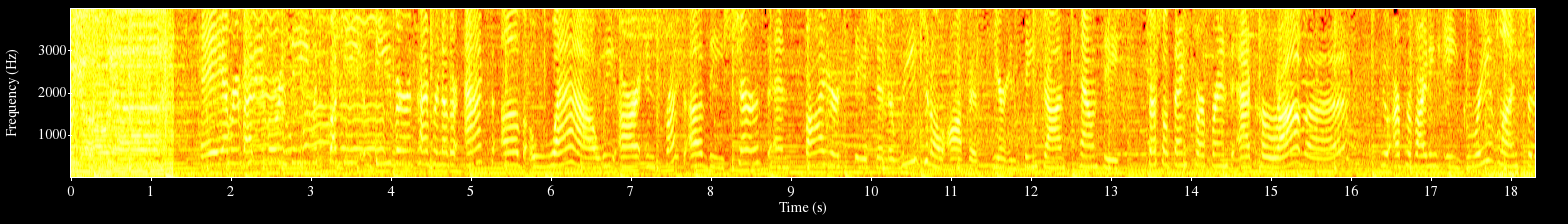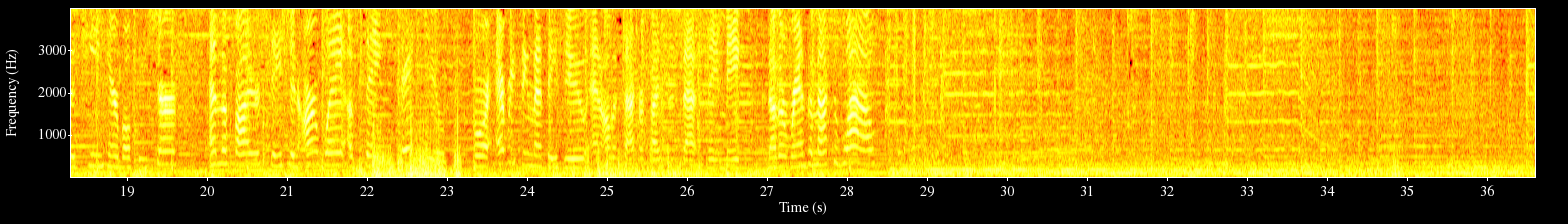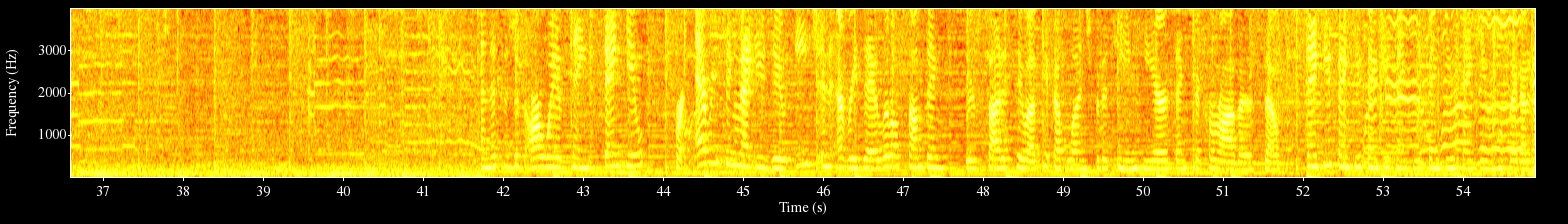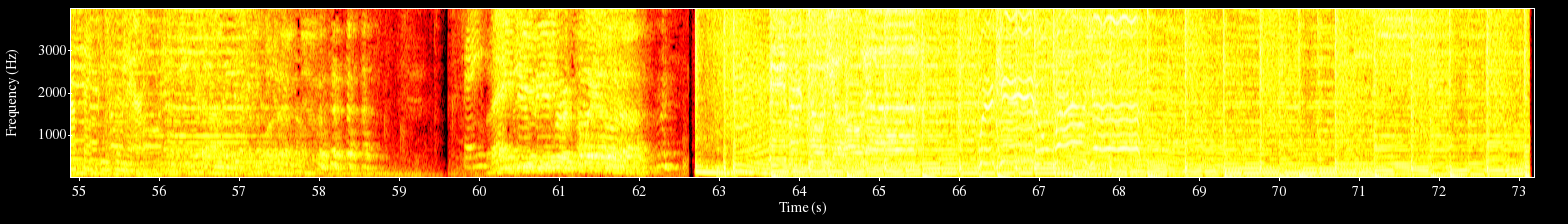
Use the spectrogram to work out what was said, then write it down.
Toyota. Hey everybody, Laura Z with Bucky Beaver. Time for another act of wow. We are in front of the Sheriff's and Fire Station, the regional office here in St. Johns County. Special thanks to our friends at Carrabba's who are providing a great lunch for the team here, both the Sheriff's and the Fire Station. Our way of saying thank you for everything that they do and all the sacrifices that they make. Another random act of wow. And this is just our way of saying thank you for everything that you do each and every day. A little something. We decided to uh, pick up lunch for the team here thanks to Carrabba's. So thank you, thank you, thank you, thank you, thank you, thank you. And hopefully I got enough thank yous in there. Thank you, Beaver Toyota. Beaver Toyota.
